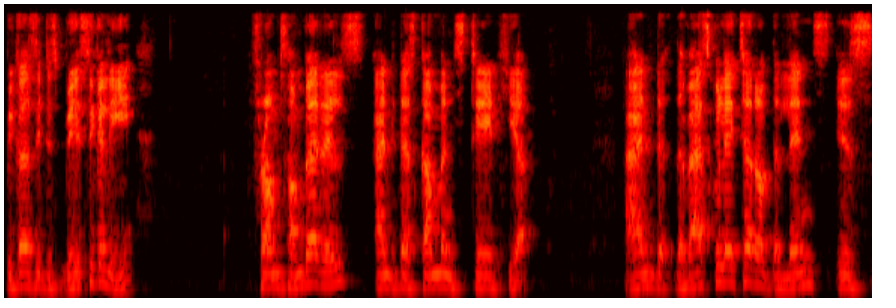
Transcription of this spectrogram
because it is basically from somewhere else and it has come and stayed here. And the vasculature of the lens is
